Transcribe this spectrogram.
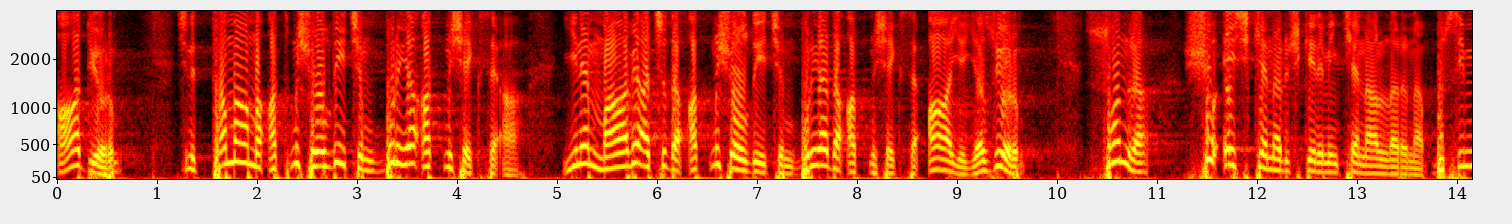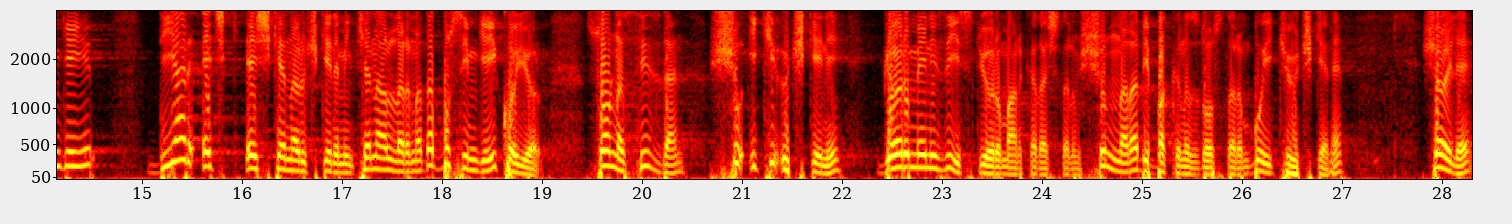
A diyorum. Şimdi tamamı 60 olduğu için buraya 60 eksi A. Yine mavi açı da 60 olduğu için buraya da 60 eksi A'yı yazıyorum. Sonra şu eşkenar üçgenimin kenarlarına bu simgeyi, diğer eş, eşkenar üçgenimin kenarlarına da bu simgeyi koyuyorum. Sonra sizden şu iki üçgeni görmenizi istiyorum arkadaşlarım. Şunlara bir bakınız dostlarım bu iki üçgene. Şöyle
